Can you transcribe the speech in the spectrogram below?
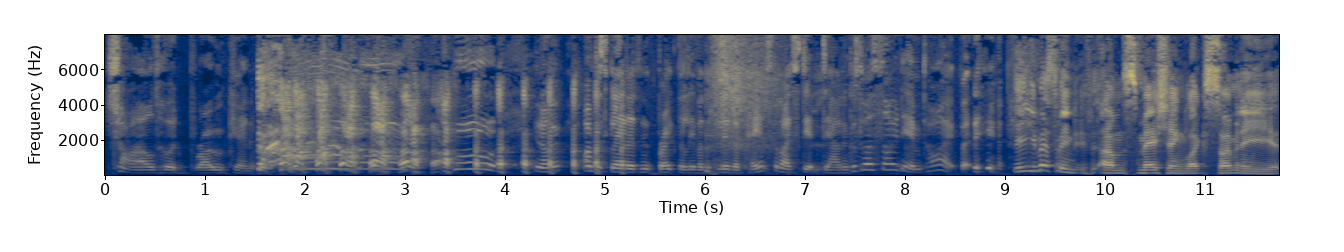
childhood broken. Like, oh, no. you know, I'm just glad I didn't break the leather, leather pants that I stepped out in because they were so damn tight. But Yeah, you must have been um, smashing like so many,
